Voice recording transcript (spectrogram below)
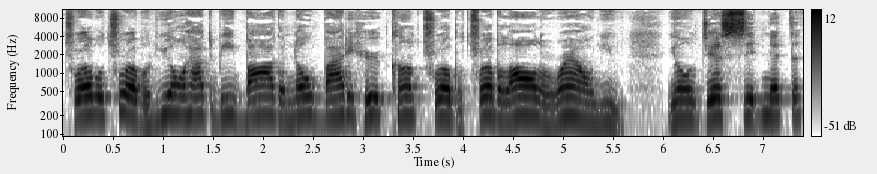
trouble, trouble. You don't have to be bothered nobody. Here come trouble. Trouble all around you. You know, just sitting at the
